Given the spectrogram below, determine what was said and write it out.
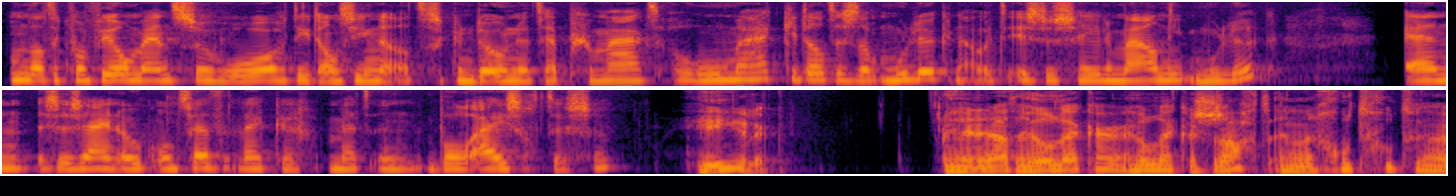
Omdat ik van veel mensen hoor die dan zien dat ik een donut heb gemaakt... oh, hoe maak je dat? Is dat moeilijk? Nou, het is dus helemaal niet moeilijk. En ze zijn ook ontzettend lekker met een bol ijs ertussen. Heerlijk. Inderdaad heel lekker, heel lekker zacht en goed, goed... Uh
